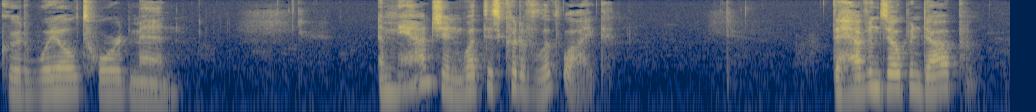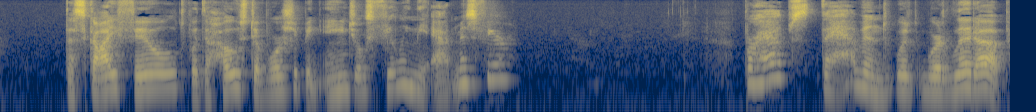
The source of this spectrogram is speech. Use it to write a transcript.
goodwill toward men. Imagine what this could have looked like the heavens opened up, the sky filled with a host of worshiping angels filling the atmosphere? Perhaps the heavens were lit up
